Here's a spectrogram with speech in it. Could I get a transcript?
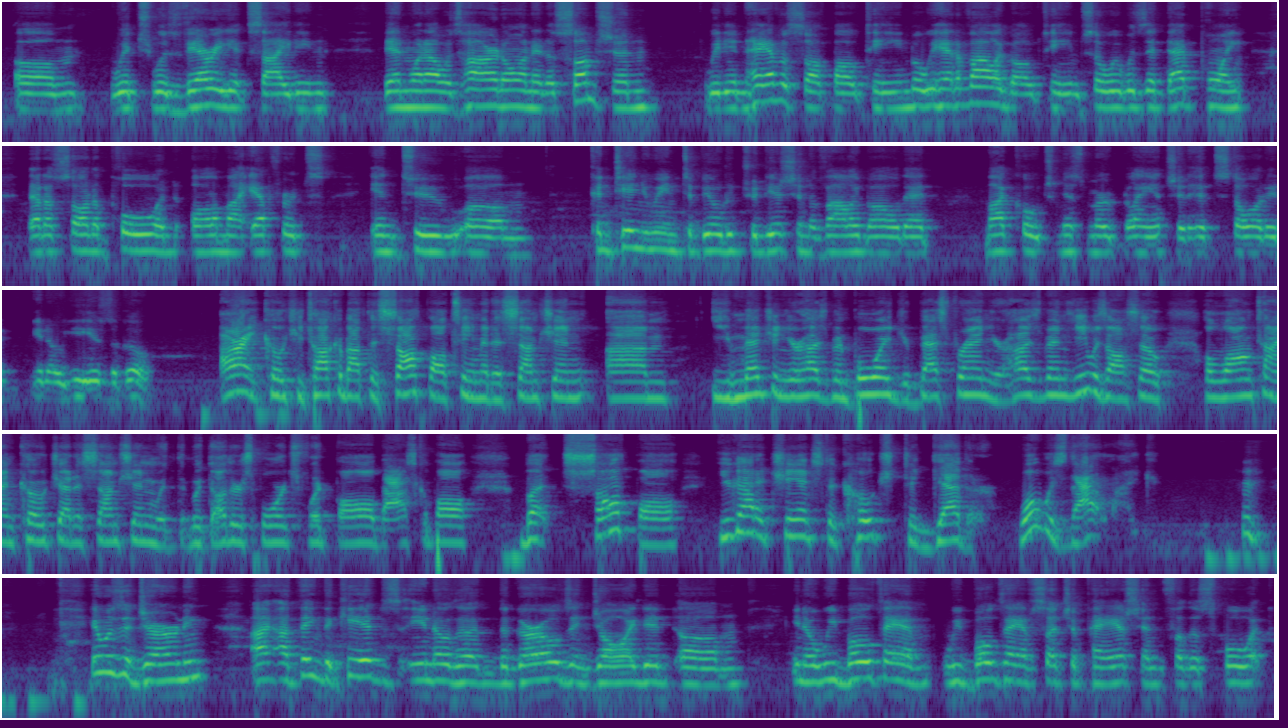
um, which was very exciting. Then, when I was hired on at Assumption, we didn't have a softball team, but we had a volleyball team. So it was at that point that I sort of poured all of my efforts into um, continuing to build a tradition of volleyball that my coach, Miss Mert Blanchard, had started, you know, years ago. All right, coach, you talk about the softball team at Assumption. Um, you mentioned your husband Boyd, your best friend, your husband. He was also a longtime coach at Assumption with with other sports, football, basketball, but softball. You got a chance to coach together. What was that like? it was a journey. I, I, think the kids, you know, the the girls enjoyed it. Um, you know, we both have we both have such a passion for the sport.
